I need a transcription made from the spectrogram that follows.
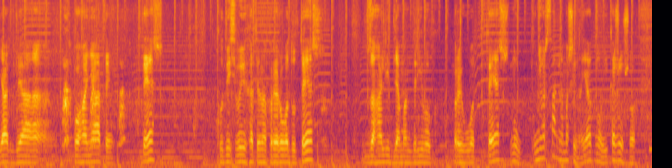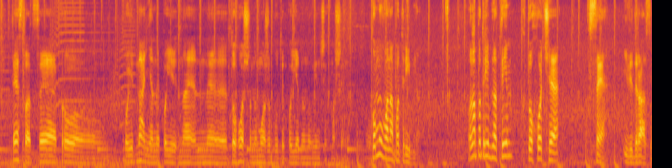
як для поганяти теж, кудись виїхати на природу теж, взагалі для мандрівок пригод теж. Ну, універсальна машина. Я ну, і кажу, що Тесла це про поєднання не, пої... не, не того, що не може бути поєднано в інших машинах. Кому вона потрібна? Вона потрібна тим, хто хоче все і відразу,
